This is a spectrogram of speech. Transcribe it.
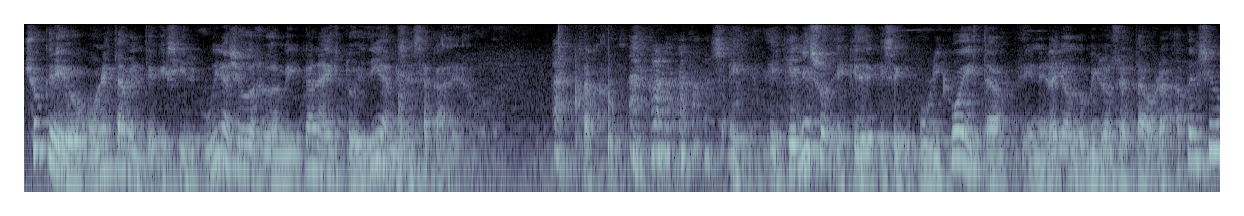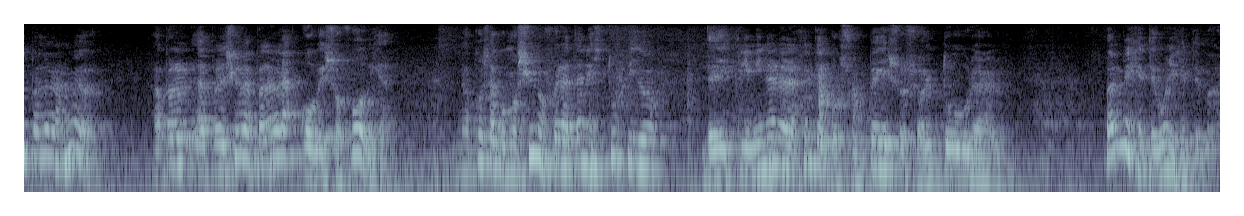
Yo creo, honestamente, que si hubiera llegado a Sudamericana esto hoy día, me dicen, sacale la gorda. Sacale. Es, que en eso, es que desde que se publicó esta, en el año 2011 hasta ahora, aparecieron palabras nuevas. Apar- Apareció la palabra obesofobia. Una cosa como si uno fuera tan estúpido de discriminar a la gente por su peso, su altura. Para mí hay gente buena y gente mala,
